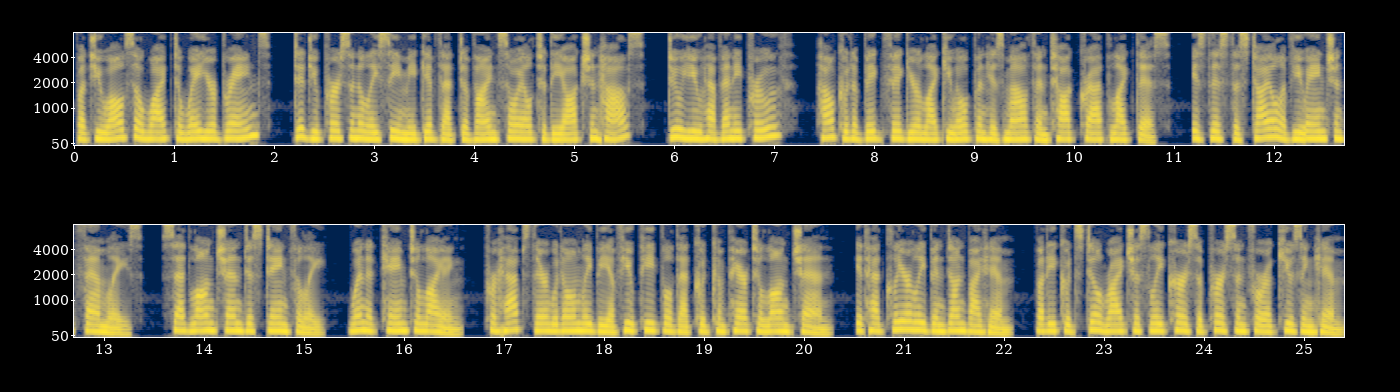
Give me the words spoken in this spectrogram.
but you also wiped away your brains? Did you personally see me give that divine soil to the auction house? Do you have any proof? How could a big figure like you open his mouth and talk crap like this? Is this the style of you ancient families? said Long Chen disdainfully. When it came to lying, perhaps there would only be a few people that could compare to Long Chen. It had clearly been done by him, but he could still righteously curse a person for accusing him.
